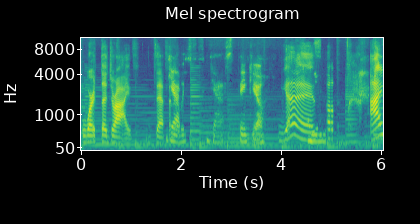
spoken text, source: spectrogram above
worth the drive definitely. Yes yes thank you Yes. So I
